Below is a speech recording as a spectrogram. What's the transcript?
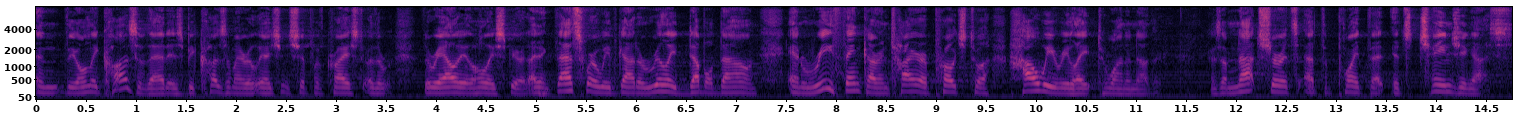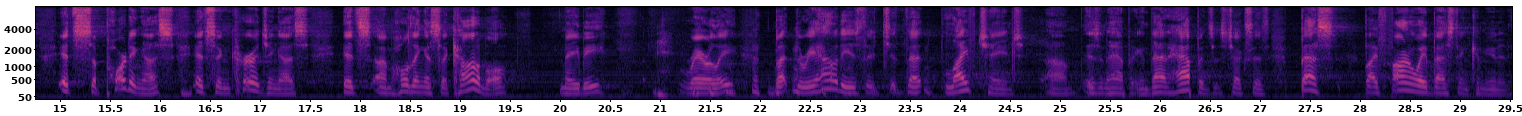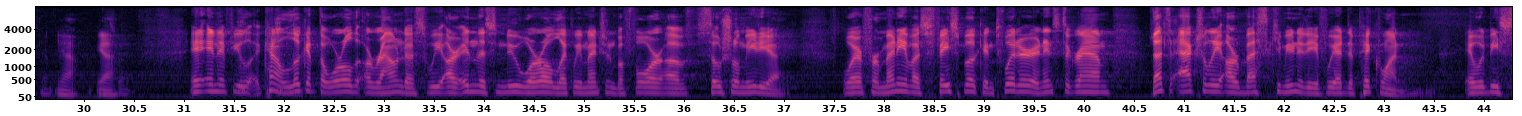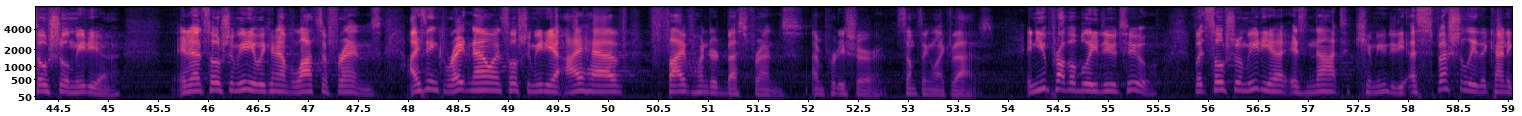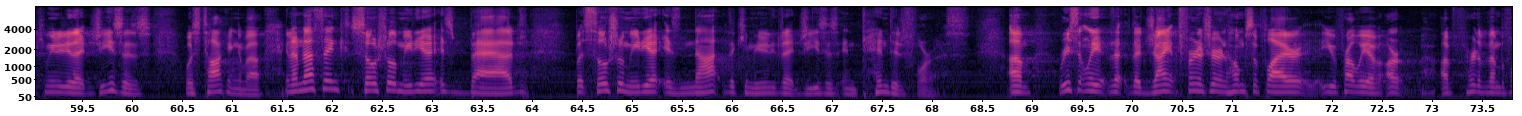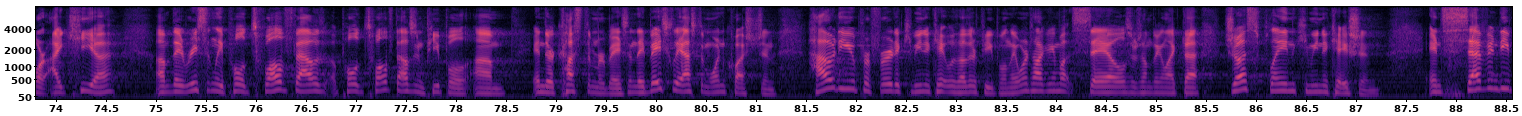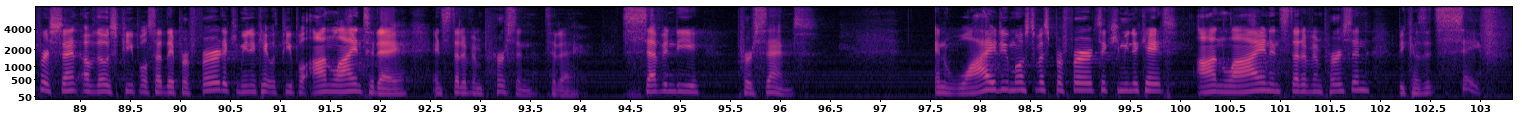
And the only cause of that is because of my relationship with Christ or the, the reality of the Holy Spirit. I think that's where we've got to really double down and rethink our entire approach to how we relate to one another because I'm not sure it's at the point that it's changing us. It's supporting us, it's encouraging us, it's um, holding us accountable, maybe, rarely, but the reality is that, that life change um, isn't happening. And that happens, as Chuck says, best, by far and away best in community. Yeah, yeah. And, and if you kind of look at the world around us, we are in this new world, like we mentioned before, of social media, where for many of us, Facebook and Twitter and Instagram, that's actually our best community if we had to pick one. It would be social media. And on social media, we can have lots of friends. I think right now on social media, I have 500 best friends. I'm pretty sure. Something like that. And you probably do too. But social media is not community, especially the kind of community that Jesus was talking about. And I'm not saying social media is bad, but social media is not the community that Jesus intended for us. Um, recently, the, the, giant furniture and home supplier, you probably have, are, have heard of them before, IKEA. Um, they recently pulled 12,000 pulled 12, people um, in their customer base, and they basically asked them one question How do you prefer to communicate with other people? And they weren't talking about sales or something like that, just plain communication. And 70% of those people said they prefer to communicate with people online today instead of in person today. 70%. And why do most of us prefer to communicate online instead of in person? Because it's safe.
